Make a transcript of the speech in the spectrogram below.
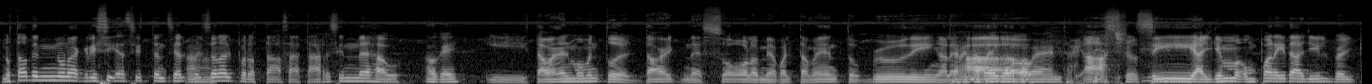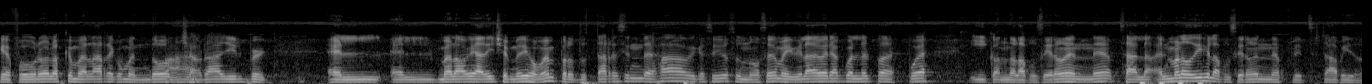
No estaba teniendo una crisis existencial Ajá. personal, pero estaba, o sea, estaba recién dejado. Ok. Y estaba en el momento del darkness, solo en mi apartamento, brooding, alejado. Ah, yo sí, alguien, un panita Gilbert, que fue uno de los que me la recomendó, Ajá. shout out a Gilbert. Él, él me lo había dicho y me dijo, men, pero tú estás recién dejado y qué sé yo, no sé, me la debería guardar para después. Y cuando la pusieron en Netflix, o sea, la- él me lo dijo y la pusieron en Netflix rápido.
